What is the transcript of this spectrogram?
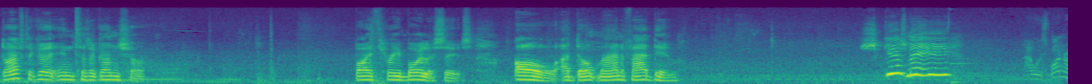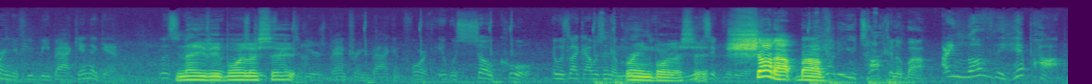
Do I have to go into the gun shop? Buy three boiler suits. Oh, I don't mind if I do. Excuse me. I was wondering if you'd be back in again. Listen, Navy boiler suit. bantering back and forth. It was so cool. It was like I was in a Green movie or a boiler suit. Shut up, bruv. What are you talking about? I love the hip hop.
